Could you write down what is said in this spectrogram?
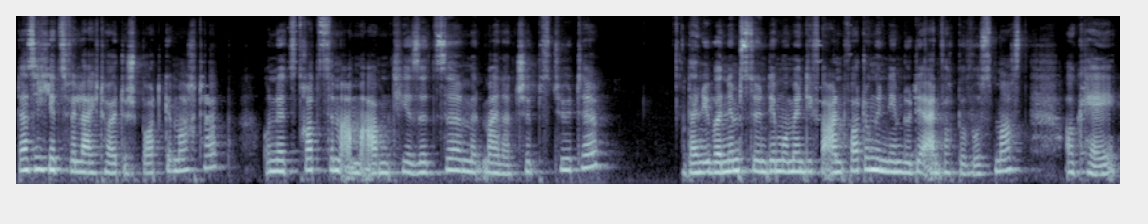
dass ich jetzt vielleicht heute Sport gemacht habe und jetzt trotzdem am Abend hier sitze mit meiner Chipstüte dann übernimmst du in dem Moment die Verantwortung, indem du dir einfach bewusst machst, okay,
